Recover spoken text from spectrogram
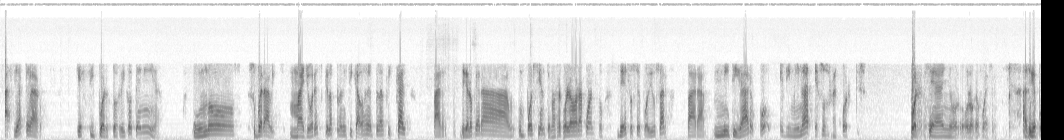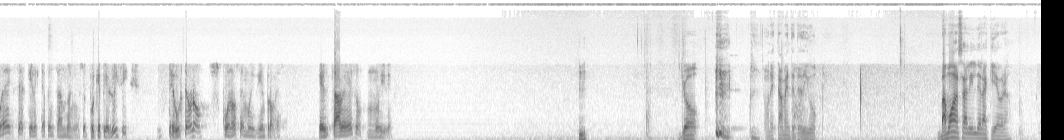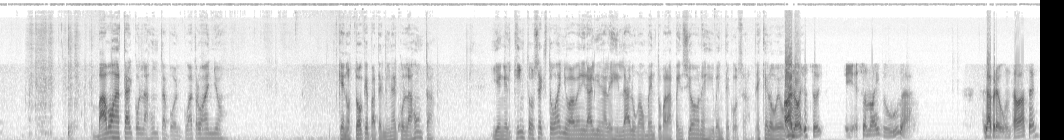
hacía claro que si Puerto Rico tenía unos superávits mayores que los planificados en el plan fiscal, creo que era un por ciento, no recuerdo ahora cuánto, de eso se podía usar para mitigar o eliminar esos recortes por ese año o lo que fuese. Así que puede ser que él esté pensando en eso, porque Pierluisi, te guste o no, conoce muy bien promesa. Él sabe eso muy bien. Hmm. Yo, honestamente te digo, vamos a salir de la quiebra. Vamos a estar con la Junta por cuatro años que nos toque para terminar con la Junta. Y en el quinto o sexto año va a venir alguien a legislar un aumento para las pensiones y 20 cosas. Es que lo veo. Ah, no, yo estoy. Eso no hay duda. La pregunta va a ser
